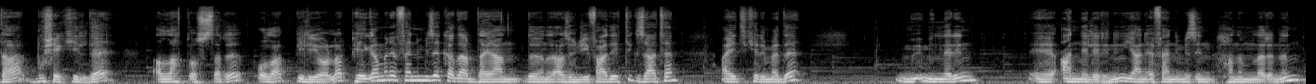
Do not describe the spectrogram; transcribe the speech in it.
da bu şekilde Allah dostları olabiliyorlar. Peygamber Efendimiz'e kadar dayandığını az önce ifade ettik. Zaten ayet-i kerimede müminlerin e, annelerinin yani Efendimizin hanımlarının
